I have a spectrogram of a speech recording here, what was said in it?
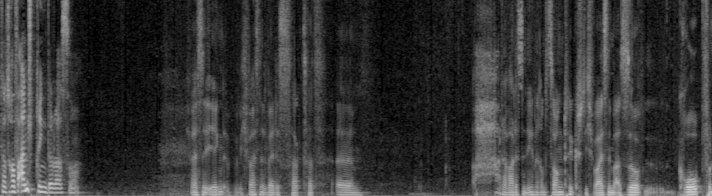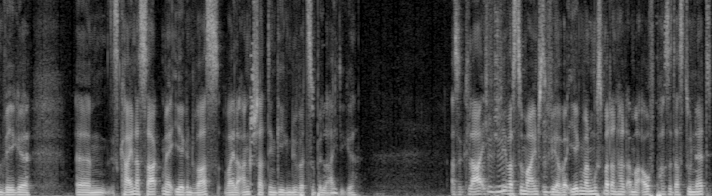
darauf anspringt oder so. Ich weiß nicht, irgend, ich weiß nicht, wer das gesagt hat. Ähm, ah, da war das in irgendeinem Songtext, ich weiß nicht mehr. Also so grob von wegen, ähm, keiner sagt mehr irgendwas, weil er Angst hat, den Gegenüber zu beleidigen. Also klar, ich verstehe, was du meinst, Sophie, aber irgendwann muss man dann halt einmal aufpassen, dass du nicht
